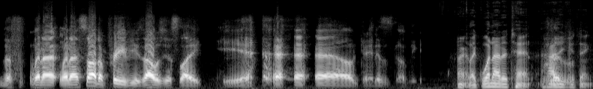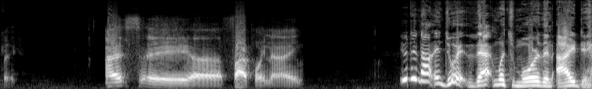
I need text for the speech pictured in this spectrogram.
the when I when I saw the previews, I was just like, yeah, okay, this is gonna be. All right, like 1 out of 10. How did you think? I'd say uh, five point nine. You did not enjoy it that much more than I did.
